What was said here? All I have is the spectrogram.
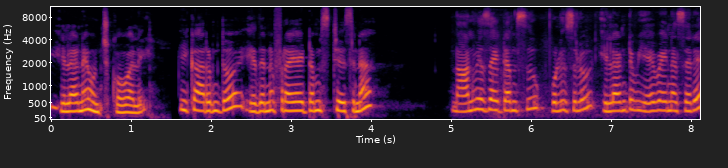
ఇలానే ఉంచుకోవాలి. ఈ కారంతో ఏదైనా ఫ్రై ఐటమ్స్ చేసినా నాన్ వెజ్ ఐటమ్స్ పులుసులు ఇలాంటివి ఏవైనా సరే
